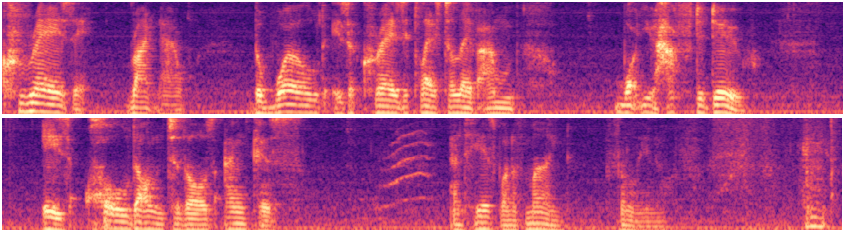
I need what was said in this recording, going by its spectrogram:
crazy right now. The world is a crazy place to live, and what you have to do is hold on to those anchors. And here's one of mine, funnily enough.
